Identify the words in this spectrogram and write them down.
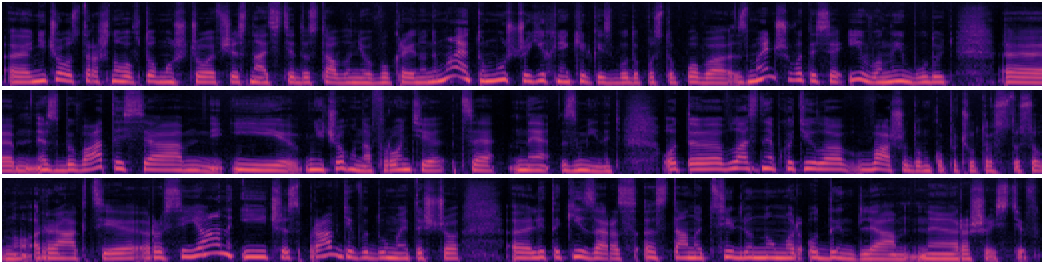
е, нічого страшного в тому, що F-16 доставлені в Україну немає, тому що їхня кількість буде поступово зменшуватися, і вони будуть е, збиватися, і нічого на фронті це не змінить. От е, власне я б хотіла вашу думку почути стосовно реакції росіян, і чи справді ви думаєте, що літаки зараз стануть ціллю номер один для рашистів?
